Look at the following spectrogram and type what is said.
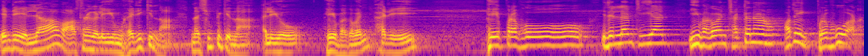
എന്റെ എല്ലാ വാസനകളെയും ഹരിക്കുന്ന നശിപ്പിക്കുന്ന അല്ലയോ? ഹേ ഭഗവൻ ഹരേ. ഹേ പ്രഭോ ഇതെല്ലാം ചെയ്യാൻ ഈ ഭഗവാൻ ശക്തനാണോ? അതെ പ്രഭുവാണ്.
